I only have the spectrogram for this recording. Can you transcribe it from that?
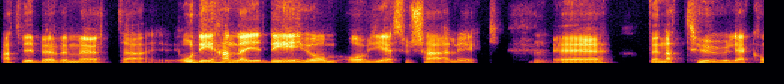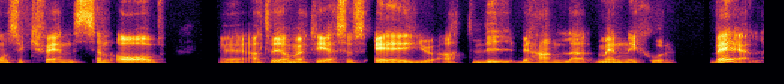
att vi behöver möta, och det handlar det är ju om av Jesu kärlek. Mm. Eh, den naturliga konsekvensen av eh, att vi har mött Jesus är ju att vi behandlar människor väl.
